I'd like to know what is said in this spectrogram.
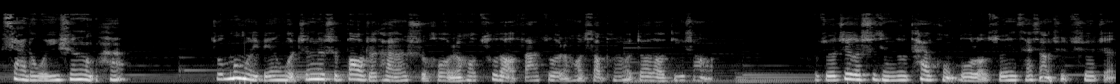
吓得我一身冷汗。就梦里边，我真的是抱着他的时候，然后猝倒发作，然后小朋友掉到地上了。我觉得这个事情就太恐怖了，所以才想去确诊。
